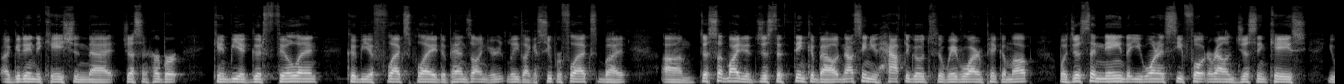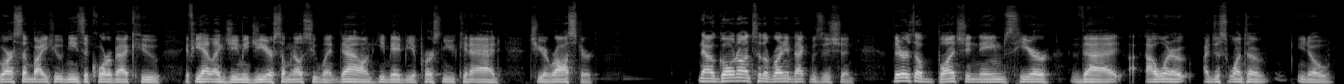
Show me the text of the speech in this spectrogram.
a good indication that Justin Herbert can be a good fill in could be a flex play. Depends on your league, like a super flex, but um, just somebody just to think about. Not saying you have to go to the waiver wire and pick them up, but just a name that you want to see floating around just in case you are somebody who needs a quarterback. Who, if you had like Jimmy G or someone else who went down, he may be a person you can add to your roster. Now going on to the running back position, there's a bunch of names here that I want to. I just want to you know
